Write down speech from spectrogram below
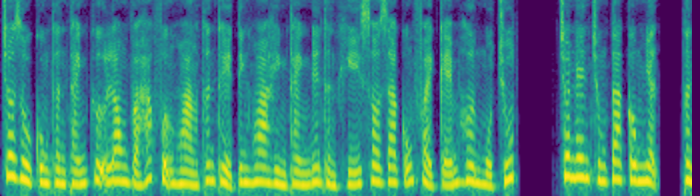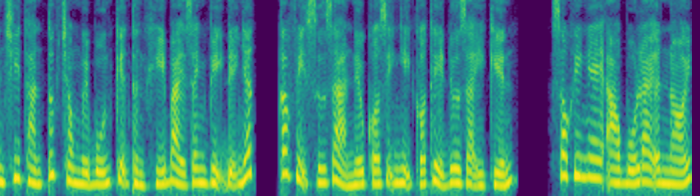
Cho dù cùng thần thánh cự long và hắc phượng hoàng thân thể tinh hoa hình thành nên thần khí so ra cũng phải kém hơn một chút. Cho nên chúng ta công nhận thần chi thán tức trong 14 kiện thần khí bài danh vị đệ nhất, các vị sứ giả nếu có dị nghị có thể đưa ra ý kiến. Sau khi nghe áo bố lai ân nói,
